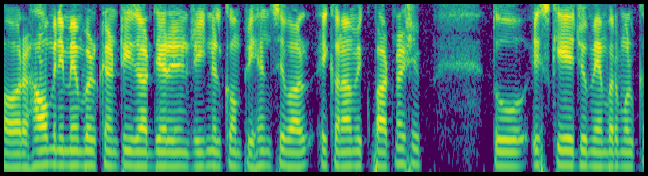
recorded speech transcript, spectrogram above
और how many member countries are there in regional comprehensive और इकोनॉमिक पार्टनरशिप तो इसके जो मेंबर मुल्क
